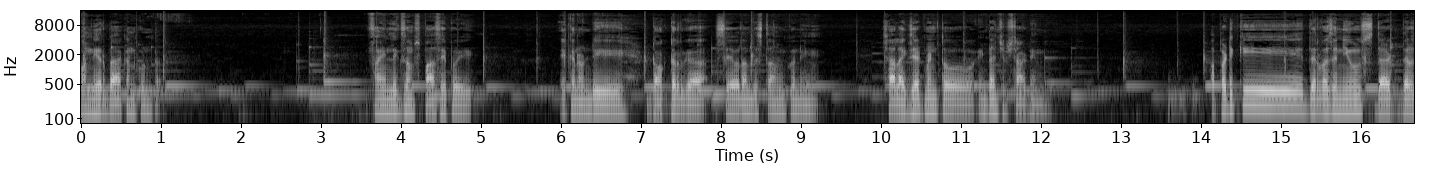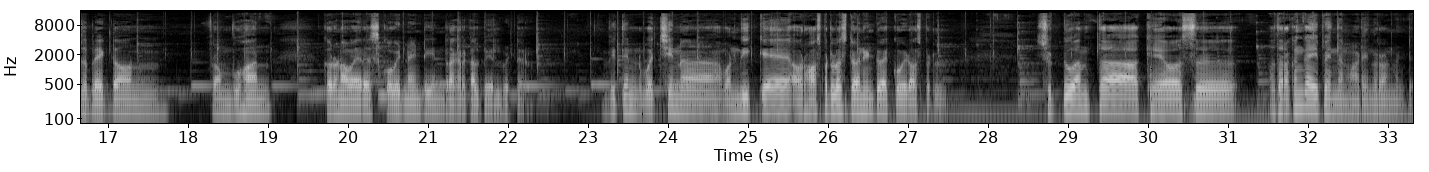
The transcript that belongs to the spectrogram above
One year back అనుకుంటా. Final exams pass అయిపోయి ఇక నుండి డాక్టర్గా సేవలు అందిస్తాను అనుకుని చాలా ఎగ్జైట్మెంట్తో ఇంటర్న్షిప్ స్టార్ట్ అయింది. అప్పటికీ there was a news that there was a break down from Wuhan coronavirus covid nineteen రకరకాల పేర్లు పెట్టారు. విత్ ఇన్ వచ్చిన one VK our hospital was turn into a covid hospital చుట్టూ అంతా కేవస్ అదో రకంగా అయిపోయింది అనమాట ఎన్విరాన్మెంట్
